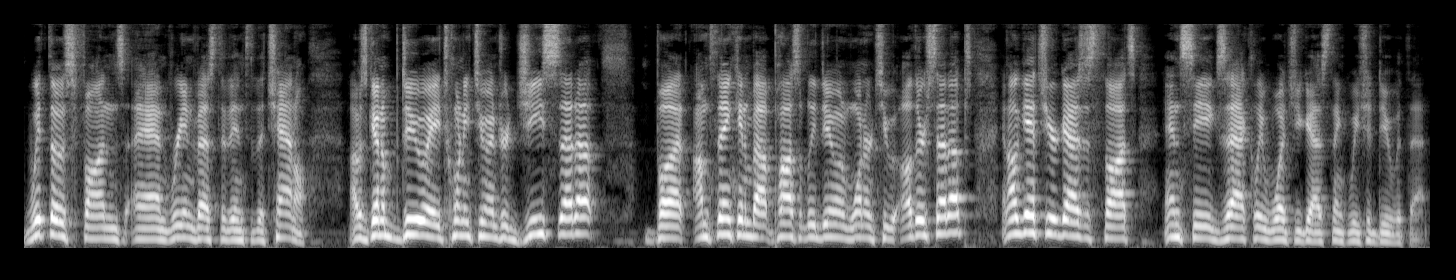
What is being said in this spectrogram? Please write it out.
with those funds and reinvest it into the channel. I was going to do a 2200G setup, but I'm thinking about possibly doing one or two other setups, and I'll get your guys' thoughts and see exactly what you guys think we should do with that.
